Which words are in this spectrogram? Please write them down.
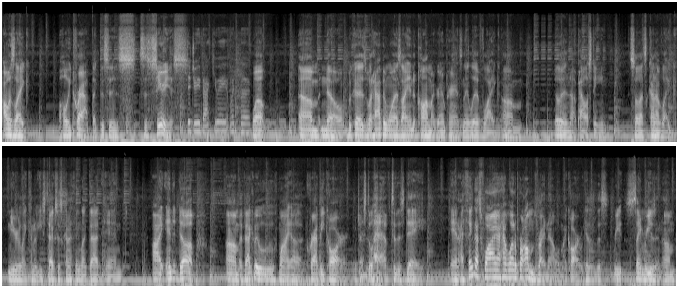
I was like, holy crap, like this is this is serious. Did you evacuate with the? Well, um, no, because what happened was I ended up calling my grandparents, and they live like um, they live in uh, Palestine, so that's kind of like near like kind of East Texas kind of thing like that, and I ended up um, evacuated with my uh, crappy car, which I still have to this day. And I think that's why I have a lot of problems right now with my car because of this re- same reason. Um,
